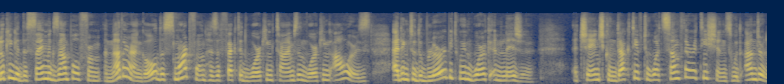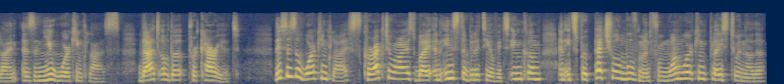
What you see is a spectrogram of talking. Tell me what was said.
Looking at the same example from another angle, the smartphone has affected working times and working hours, adding to the blur between work and leisure, a change conductive to what some theoreticians would underline as a new working class, that of the precariat. This is a working class characterized by an instability of its income and its perpetual movement from one working place to another.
